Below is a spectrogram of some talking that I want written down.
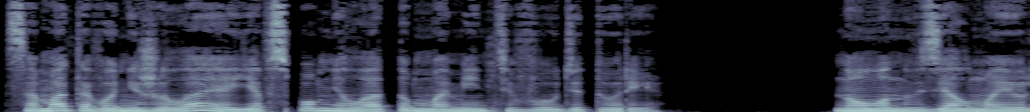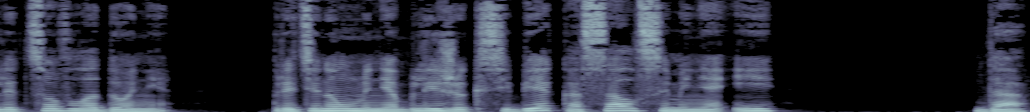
Сама того не желая, я вспомнила о том моменте в аудитории. Нолан взял моё лицо в ладони, притянул меня ближе к себе, касался меня и... «Да»,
